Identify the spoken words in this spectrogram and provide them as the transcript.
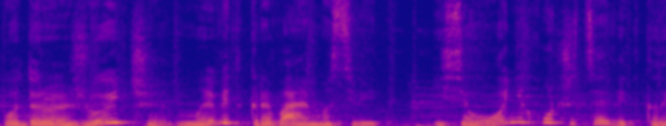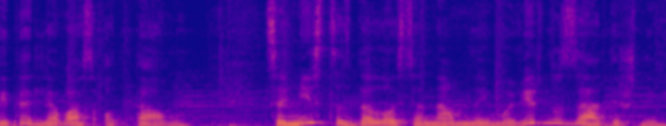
Подорожуючи, ми відкриваємо світ. І сьогодні хочеться відкрити для вас Оттаву. Це місто здалося нам неймовірно затишним,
